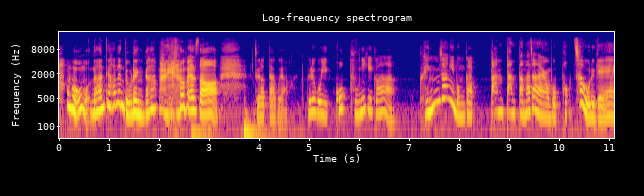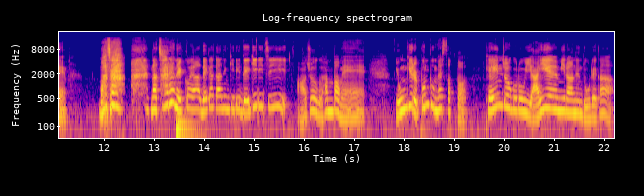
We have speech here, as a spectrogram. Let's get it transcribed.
어머, 어머, 나한테 하는 노래인가? 막 이러면서 들었다고요. 그리고 이 곡 분위기가 굉장히 뭔가 빰빰빰 하잖아요. 뭐 벅차오르게. 맞아! 나 잘해낼 거야. 내가 가는 길이 내 길이지. 아주 그 한밤에 용기를 뿜뿜 했었던 개인적으로 이 IM이라는 노래가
